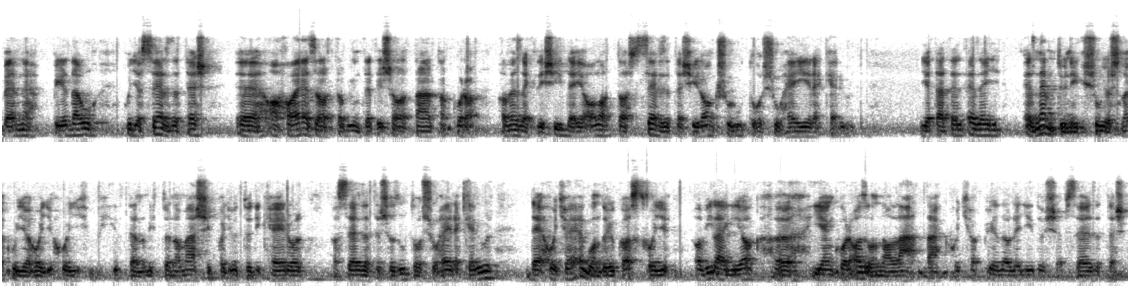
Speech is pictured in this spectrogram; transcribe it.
benne, például, hogy a szerzetes, ha ez alatt a büntetés alatt állt, akkor a, a vezeklés ideje alatt a szerzetesi rangsor utolsó helyére került. Ugye, tehát ez, ez, egy, ez nem tűnik súlyosnak, ugye, hogy, hogy hirtelen mit a másik vagy ötödik helyről a szerzetes az utolsó helyre kerül, de hogyha elgondoljuk azt, hogy a világiak ilyenkor azonnal látták, hogyha például egy idősebb szerzetes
